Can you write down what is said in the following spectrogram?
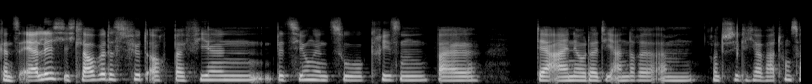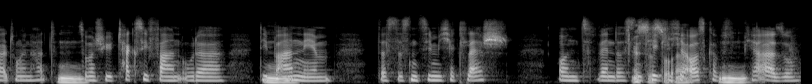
ganz ehrlich, ich glaube, das führt auch bei vielen Beziehungen zu Krisen, weil der eine oder die andere ähm, unterschiedliche Erwartungshaltungen hat. Mhm. Zum Beispiel Taxifahren oder die mhm. Bahn nehmen. Das ist ein ziemlicher Clash. Und wenn das eine tägliche so, ja? Ausgabe ist, mhm. ja, also.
